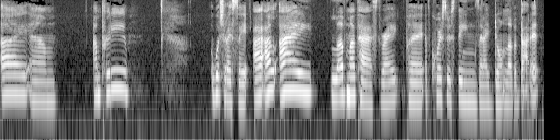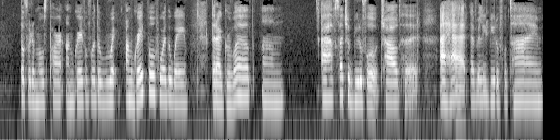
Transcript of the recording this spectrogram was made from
I am I'm pretty what should I say? I I I love my past, right? But of course there's things that I don't love about it. But for the most part, I'm grateful for the way I'm grateful for the way that I grew up. Um I have such a beautiful childhood. I had a really beautiful time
